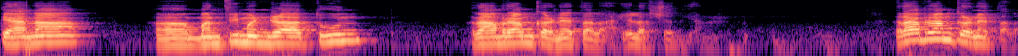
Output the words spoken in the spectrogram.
त्यांना मंत्रिमंडळातून रामराम करण्यात आला हे लक्षात घ्या. रामराम करण्यात आला.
